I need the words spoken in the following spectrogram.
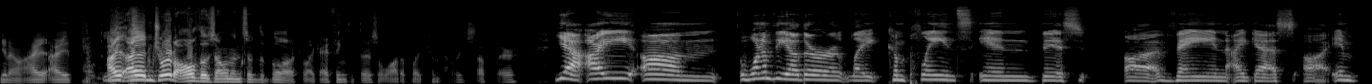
You know, I, I I. I enjoyed all those elements of the book. Like, I think that there's a lot of like compelling stuff there. Yeah, I um one of the other like complaints in this uh vein, I guess, uh in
